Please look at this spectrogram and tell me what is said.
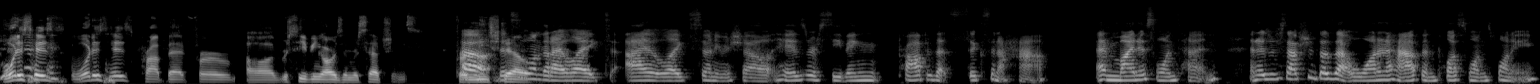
what is his what is his prop bet for uh receiving yards and receptions? For oh, Michel. This is the one that I liked. I liked Sony Michel. His receiving prop is at six and a half and minus 110. And his reception does at one and a half and plus 120.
